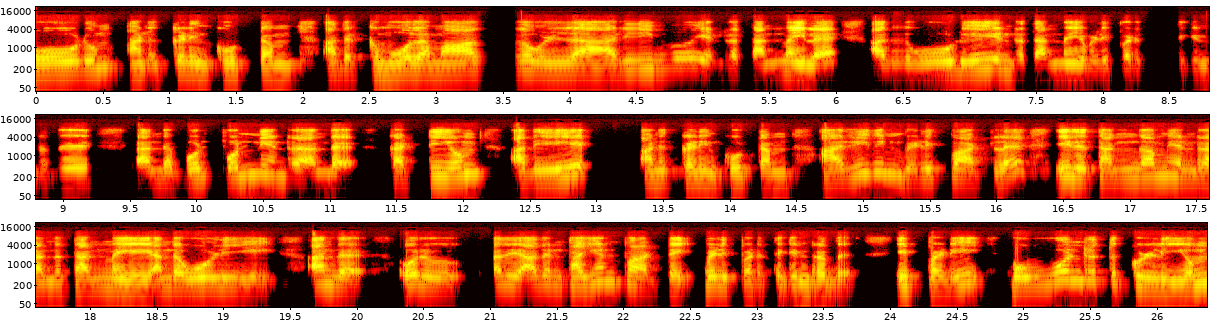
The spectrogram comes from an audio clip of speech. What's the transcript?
ஓடும் அணுக்களின் கூட்டம் அதற்கு மூலமாக உள்ள அறிவு என்ற தன்மையில அது ஓடு என்ற தன்மையை வெளிப்படுத்துகின்றது. அந்த பொன் பொன் என்ற அந்த கட்டியும் அதே அணுக்களின் கூட்டம். அறிவின் வெளிப்பாட்டுல இது தங்கம் என்ற அந்த தன்மையை அந்த ஒளியை அந்த ஒரு அது அதன் பயன்பாட்டை வெளிப்படுத்துகின்றது. இப்படி ஒவ்வொன்றத்துக்குள்ளேயும்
